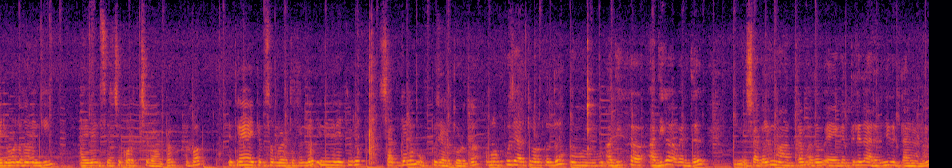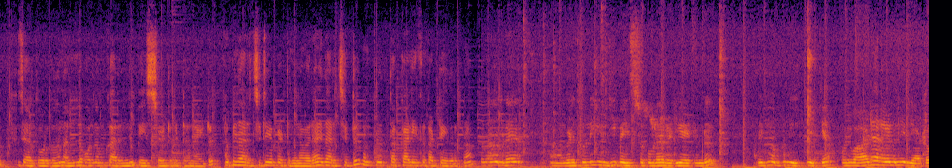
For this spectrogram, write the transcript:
എരിവുള്ളതാണെങ്കിൽ അതിനനുസരിച്ച് കുറച്ചിടാം കേട്ടോ അപ്പോൾ ഇത്രയും ഐറ്റംസ് നമ്മൾ എടുത്തിട്ടുണ്ട്. ഇനി ഇതിലേക്ക് ഒരു ശകലം ഉപ്പ് ചേർത്ത് കൊടുക്കുക നമ്മൾ ഉപ്പ് ചേർത്ത് കൊടുക്കുന്നത് അധിക ഉം, ശകലം മാത്രം അത് വേഗത്തിൽ ഇത് അരഞ്ഞ് കിട്ടാനാണ് ചേർത്ത് കൊടുക്കുന്നത്. നല്ലപോലെ നമുക്ക് അരഞ്ഞ് പേസ്റ്റ് ആയിട്ട് കിട്ടാനായിട്ട്. അപ്പോൾ ഇത് അരച്ചിട്ട് ഞാൻ പെട്ടെന്ന് തന്നെ വരാം. ഇത് അരച്ചിട്ട് നമുക്ക് തക്കാളിയൊക്കെ കട്ട് ചെയ്തെടുക്കണം. അതാണ് നമ്മുടെ വെളുത്തുള്ളി ഇഞ്ചി പേസ്റ്റ് ഇവിടെ റെഡി ആയിട്ടുണ്ട്. ഇത് നമുക്ക് നീക്കി വെക്കാം. ഒരുപാട് അറിയണമെന്നില്ല കേട്ടോ.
